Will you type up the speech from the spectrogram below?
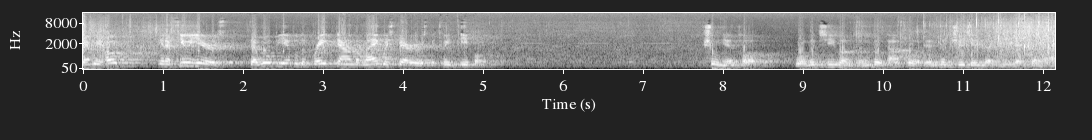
And we hope in a few years that we'll be able to break down the language barriers between people. 数年后，我们希望能够打破人们之间的语言障碍。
